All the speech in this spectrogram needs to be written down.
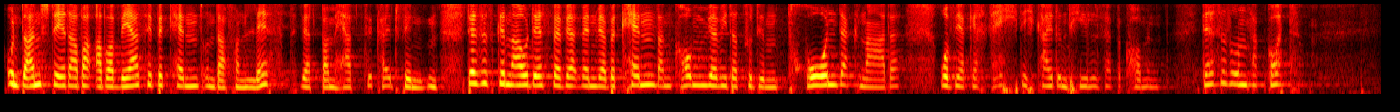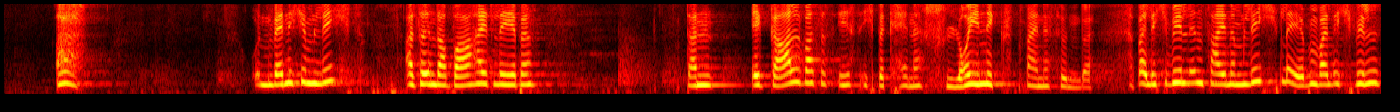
Und dann steht aber, aber wer sie bekennt und davon lässt, wird Barmherzigkeit finden. Das ist genau das, wenn wir bekennen, dann kommen wir wieder zu dem Thron der Gnade, wo wir Gerechtigkeit und Hilfe bekommen. Das ist unser Gott. Ah. Und wenn ich im Licht, also in der Wahrheit lebe, dann egal was es ist, ich bekenne schleunigst meine Sünde, weil ich will in seinem Licht leben, weil ich will,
